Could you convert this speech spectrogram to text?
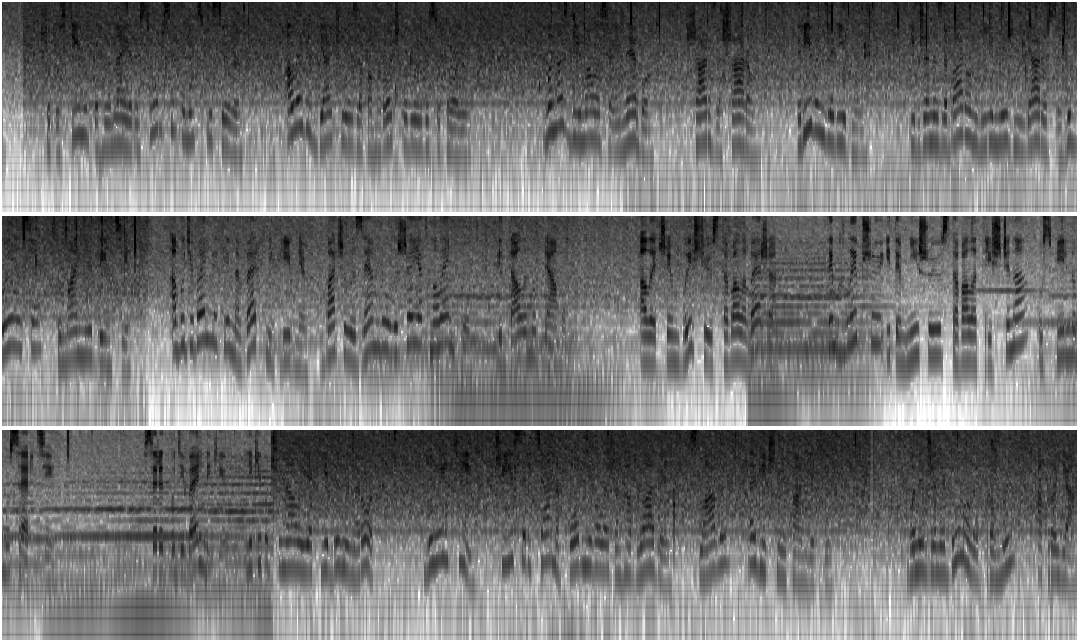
що постійно поглинає ресурси та людські сили, але віддячує за поморочливою висотою. Вона здіймалася у небо, шар за шаром, рівень за рівнем, і вже незабаром її нижні яруси губилися в туманній димці, а будівельники на верхніх рівнях бачили землю лише як маленьку, віддалену пляму. Але чим вищою ставала вежа, тим глибшою і темнішою ставала тріщина у спільному серці. Серед будівельників, які починали як єдиний народ, були й ті, чиї серця наповнювала жага влади, слави та вічної пам'яті. Вони вже не думали про ми, а про я.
